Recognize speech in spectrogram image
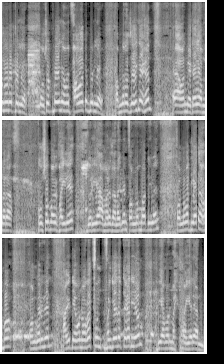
অনুরোধ করি আর। দর্শক ভাই আমি খাওয়াতে করি আর। আপনারা যেই দেখেন, আমার মেটারে আপনারা কৌশলভাবে ফাইলে দরিয়া আমার জানাবেন ফোন নম্বর দিবেন। ফোন দিয়া থাকব ফোন করবেন। আমি তেমন নগদ পঞ্চাশ হাজার টাকা দিও দিয়ে আমার মাইয়ারে আনব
